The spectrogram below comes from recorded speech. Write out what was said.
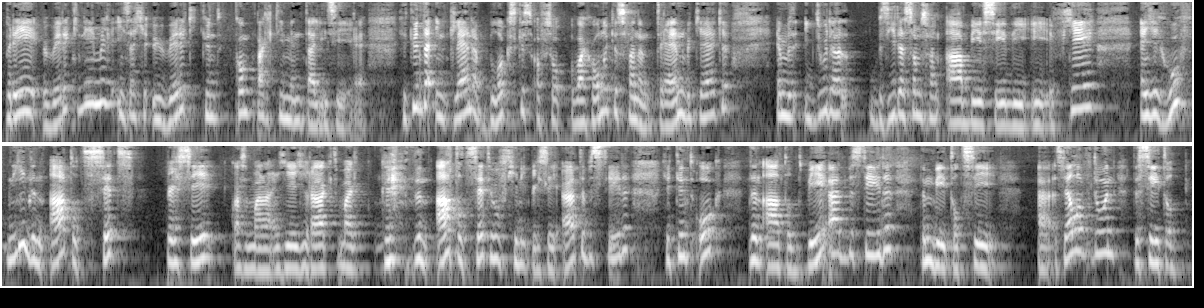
pre-werknemer, is dat je je werk kunt compartimentaliseren. Je kunt dat in kleine blokjes of zo wagonnetjes van een trein bekijken. En ik doe dat, bezie dat soms van A, B, C, D, E, F, G. En je hoeft niet de A tot Z per se, ik was maar aan G geraakt, maar de A tot Z hoef je niet per se uit te besteden. Je kunt ook de A tot B uitbesteden, de B tot C eh, zelf doen, de C tot D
